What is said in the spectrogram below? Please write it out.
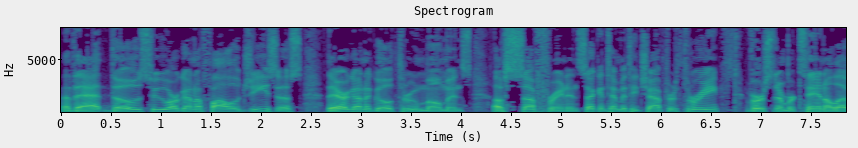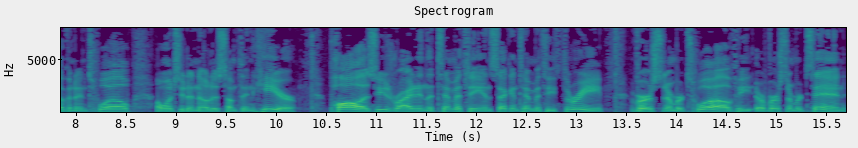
that those who are going to follow Jesus, they're going to go through moments of suffering. In 2 Timothy chapter 3, verse number 10, 11, and 12, I want you to notice something here. Paul, as he's writing to Timothy in 2 Timothy 3, verse number 12, he, or verse number 10,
